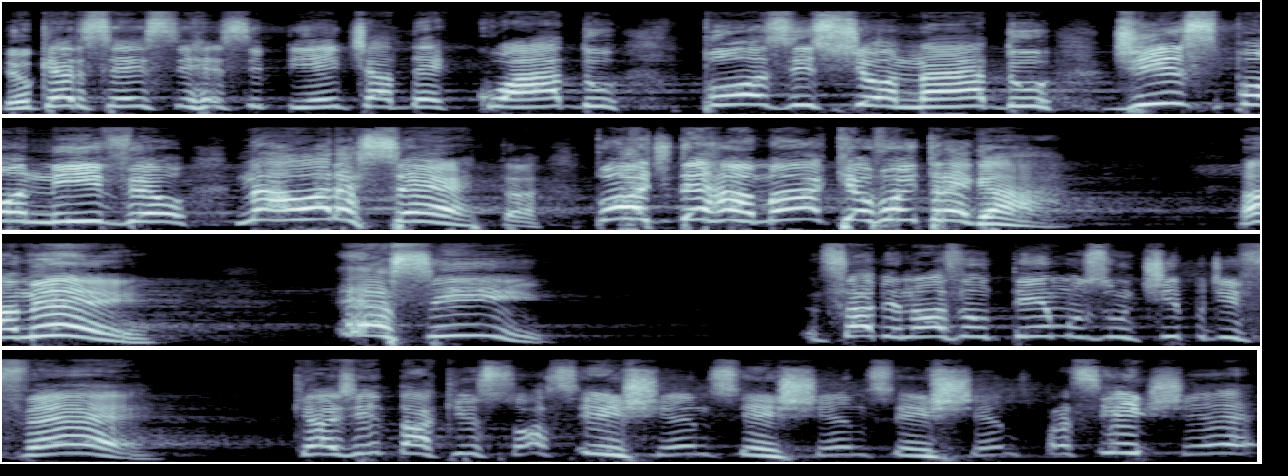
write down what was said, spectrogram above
Eu quero ser esse recipiente adequado, posicionado, disponível na hora certa. Pode derramar que eu vou entregar. Amém? É assim. Sabe, nós não temos um tipo de fé que a gente está aqui só se enchendo, se enchendo, se enchendo, para se encher.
